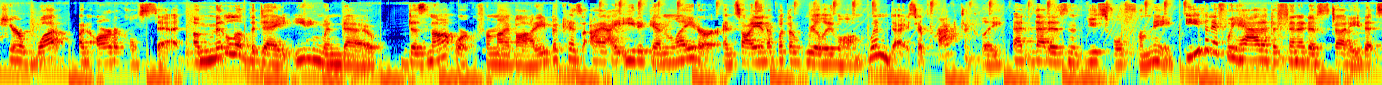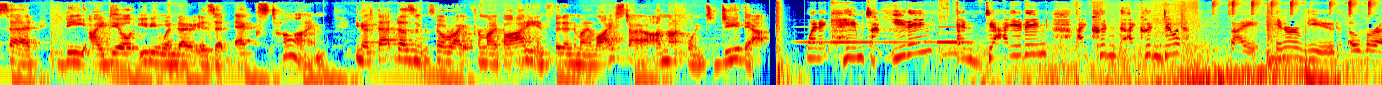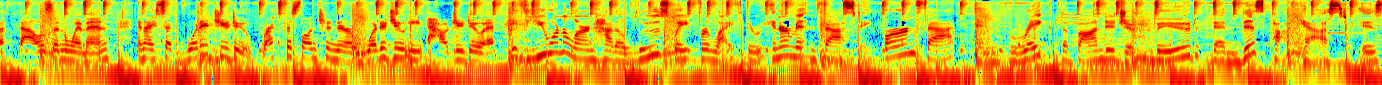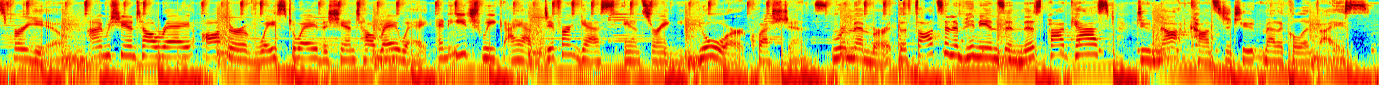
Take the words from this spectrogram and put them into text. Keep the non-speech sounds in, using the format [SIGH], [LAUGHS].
care what an article said. A middle of the day eating window does not work for my body because I, I, eat again later. And so I end up with a really long window. So practically that, that isn't useful for me. Even if we had a definitive study that said the ideal eating window is at X time, you know, if that doesn't feel right for my body and fit into my lifestyle, I'm not going to do that when it came to eating and dieting, I couldn't I couldn't do it. I interviewed over a thousand women and I said, What did you do? Breakfast, lunch, and dinner. What did you eat? How'd you do it? If you want to learn how to lose weight for life through intermittent fasting, burn fat, and break the bondage of food, then this podcast is for you. I'm Chantel Ray, author of Waste Away the Chantel Ray Way, and each week I have different guests answering your questions. Remember, the thoughts and opinions in this podcast do not constitute medical advice.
